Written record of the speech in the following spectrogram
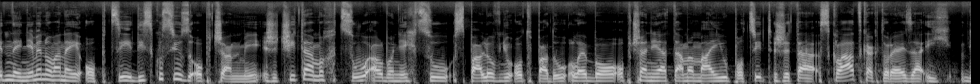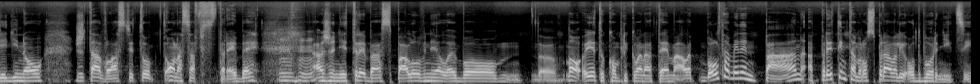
jednej nemenovanej obci diskusiu s občanmi, že či tam chcú alebo nechcú spáľovňu odpadu, lebo občania tam majú pocit, že tá skládka, ktorá je za ich dedinou, že tá vlastne to, ona sa vstrebe a že netreba spáľovne, lebo no, je to komplikovaná téma. Ale bol tam jeden pán a predtým tam rozprávali odborníci.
